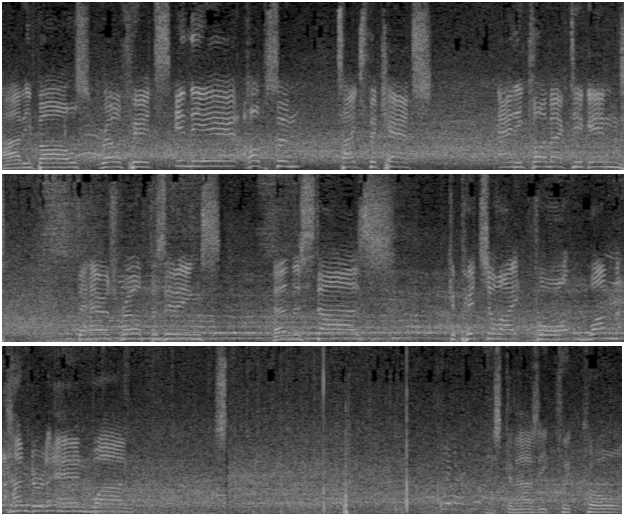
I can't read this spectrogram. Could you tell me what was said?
Hardie bowls. Rauf hits in the air. Hobson takes the catch. Anticlimactic end to Haris Rauf innings. And the Stars capitulate for 101. Eskinazi, quick call.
